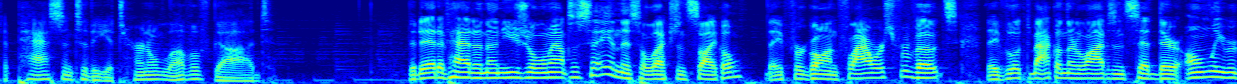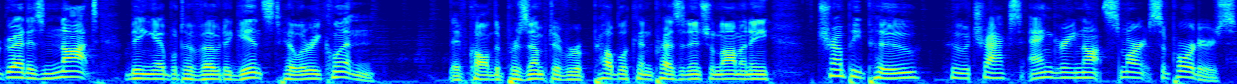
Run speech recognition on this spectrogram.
to pass into the eternal love of God. The dead have had an unusual amount to say in this election cycle. They've forgone flowers for votes. They've looked back on their lives and said their only regret is not being able to vote against Hillary Clinton. They've called the presumptive Republican presidential nominee Trumpy Poo, who attracts angry, not smart supporters.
